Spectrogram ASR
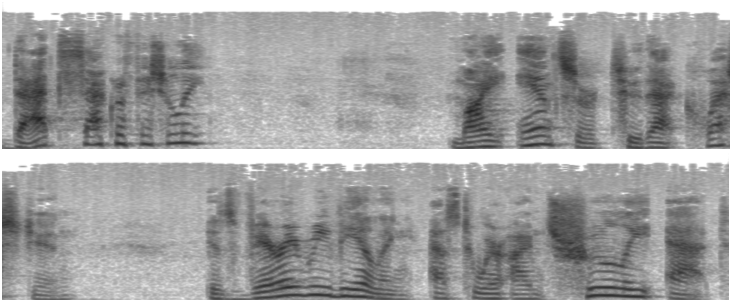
that sacrificially? My answer to that question is very revealing as to where I'm truly at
